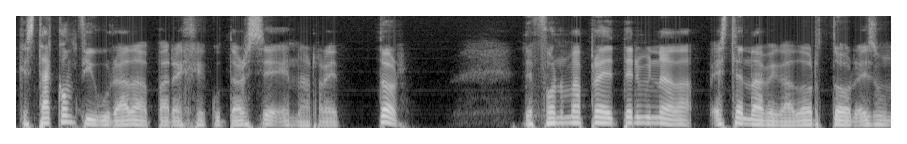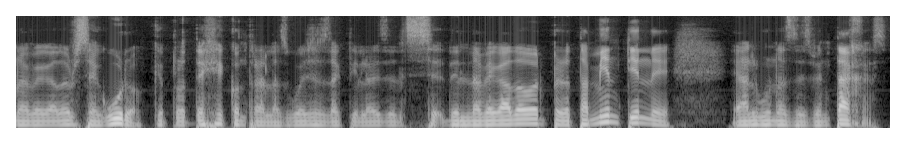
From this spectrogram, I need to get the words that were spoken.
que está configurada para ejecutarse en la red Tor. De forma predeterminada, este navegador Tor es un navegador seguro que protege contra las huellas dactilares del, navegador, pero también tiene algunas desventajas.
